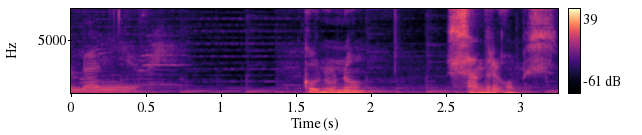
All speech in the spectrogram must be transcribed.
la nieve. Con uno, Sandra Gómez.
